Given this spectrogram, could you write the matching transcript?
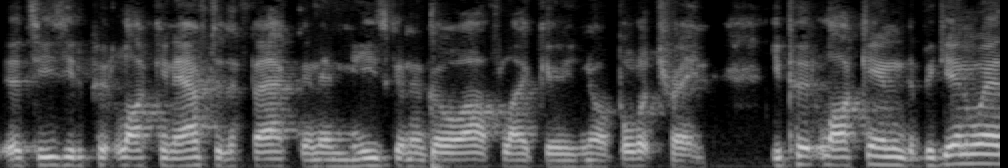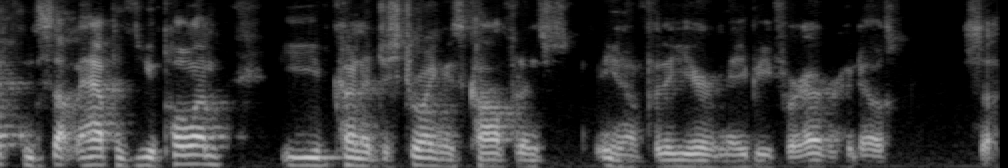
it's easy to put Lock in after the fact, and then he's going to go off like a you know a bullet train. You put Lock in to begin with, and something happens, you pull him, you kind of destroying his confidence, you know, for the year, maybe forever. Who knows? So,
